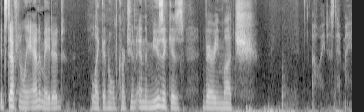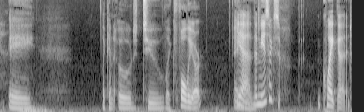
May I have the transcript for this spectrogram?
it's definitely animated like an old cartoon and the music is very much Oh, I just hit my head. a like an ode to like Foley art. Yeah, the music's quite good.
